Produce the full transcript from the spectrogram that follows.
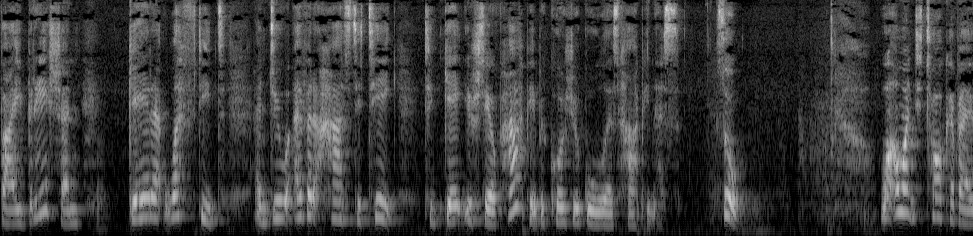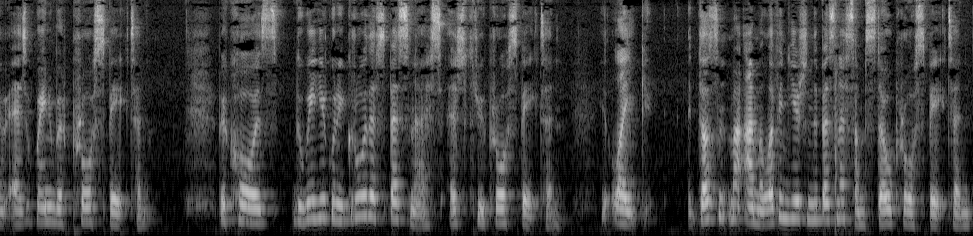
vibration, get it lifted, and do whatever it has to take to get yourself happy because your goal is happiness. So, what I want to talk about is when we're prospecting, because the way you're going to grow this business is through prospecting. Like, it doesn't matter, I'm 11 years in the business, I'm still prospecting.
